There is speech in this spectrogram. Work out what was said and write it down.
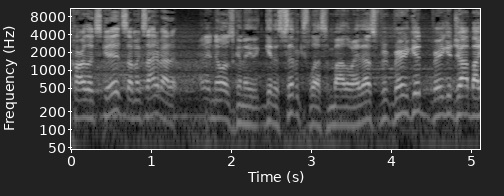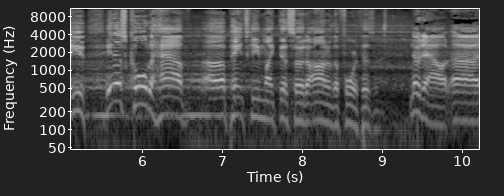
car looks good, so I'm excited about it. I didn't know I was going to get a civics lesson, by the way. That's very good, very good job by you. It is cool to have a paint scheme like this, so to honor the fourth, isn't it? No doubt. Uh,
